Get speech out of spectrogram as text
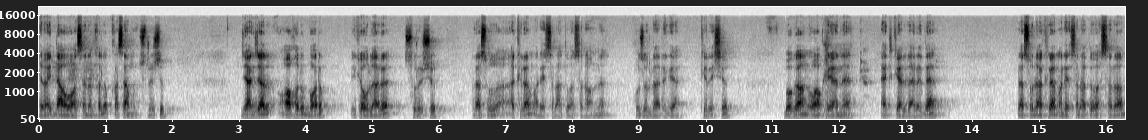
demak davosini qilib qasam uchirishib janjal oxiri borib ikkovlari surishib rasuli akram alayhissalotu vassalomni huzurlariga kirishib bo'lgan voqeani aytganlarida rasuli akram alayhissalotu vassalom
